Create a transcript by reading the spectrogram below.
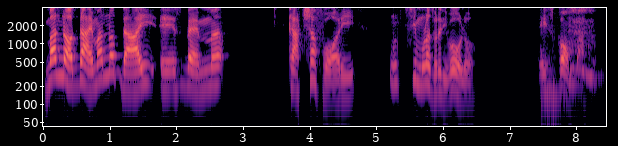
Ma no, dai, ma no, dai, e Sbam caccia fuori un simulatore di volo e scomba.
